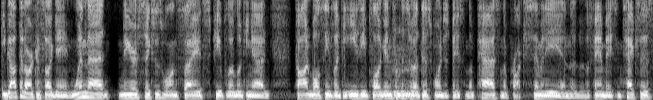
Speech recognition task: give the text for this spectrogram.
You got that Arkansas game. Win that. New Year's Six is well in sights. People are looking at Cotton Bowl seems like the easy plug-in for Mizzou at this point, just based on the past and the proximity and the, the, the fan base in Texas.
